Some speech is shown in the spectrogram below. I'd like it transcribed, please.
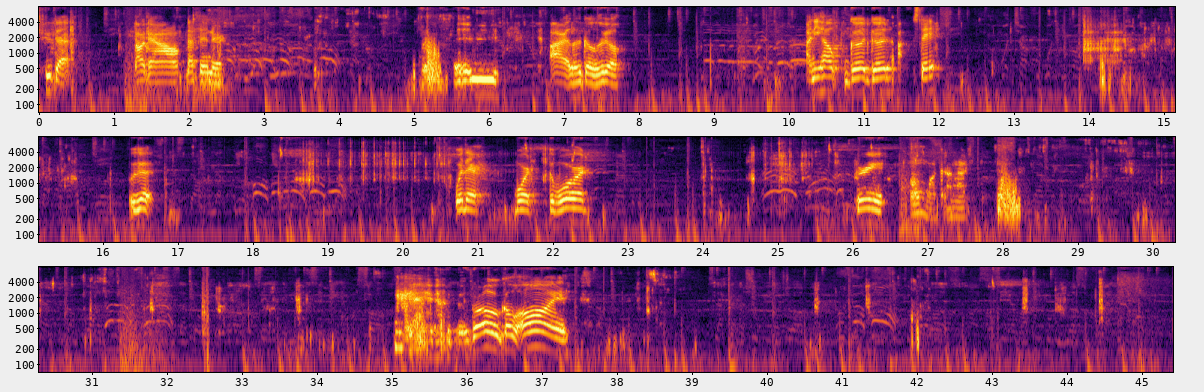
Shoot that. Knock down. That's in there. Alright, let's go, let's go. I need help. Good, good. Stay. We're good. We're there. Board. Good board. Green. Oh my gosh. Bro, come on.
